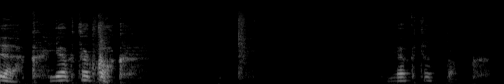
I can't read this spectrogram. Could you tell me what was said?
Так, як то так. Як то так.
